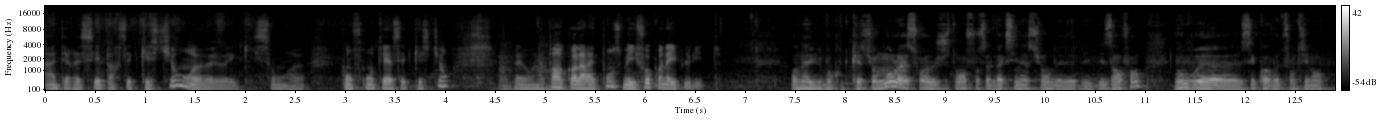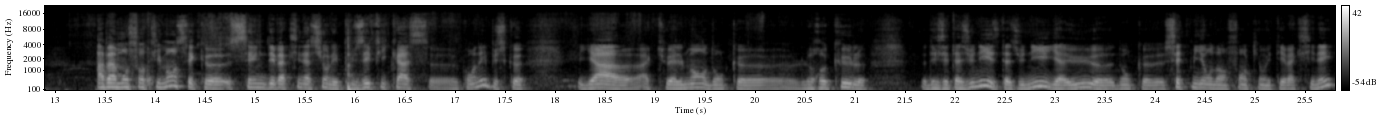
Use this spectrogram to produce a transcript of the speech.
intéressés par cette question et qui sont confronté à cette question. Euh, on n'a pas encore la réponse, mais il faut qu'on aille plus vite. On a eu beaucoup de questions de là, sur, justement sur cette vaccination des, enfants. Vous, euh, c'est quoi votre sentiment? Ah ben, Mon sentiment, c'est que c'est une des vaccinations les plus efficaces euh, qu'on ait, puisqu'il y a actuellement donc, le recul des États-Unis. Les États-Unis, il y a eu donc 7 millions d'enfants qui ont été vaccinés,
